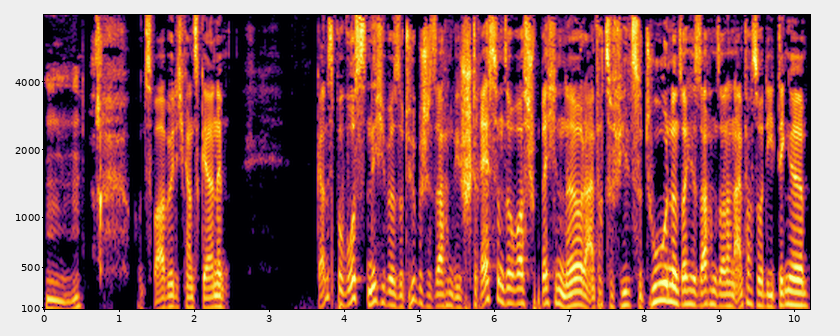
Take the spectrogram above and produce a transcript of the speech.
Mhm. Und zwar würde ich ganz gerne ganz bewusst nicht über so typische Sachen wie Stress und sowas sprechen, ne, oder einfach zu viel zu tun und solche Sachen, sondern einfach so die Dinge,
